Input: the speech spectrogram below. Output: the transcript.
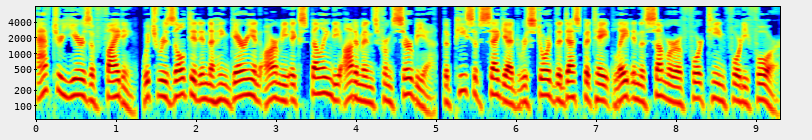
After years of fighting, which resulted in the Hungarian army expelling the Ottomans from Serbia, the Peace of Szeged restored the despotate late in the summer of 1444.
